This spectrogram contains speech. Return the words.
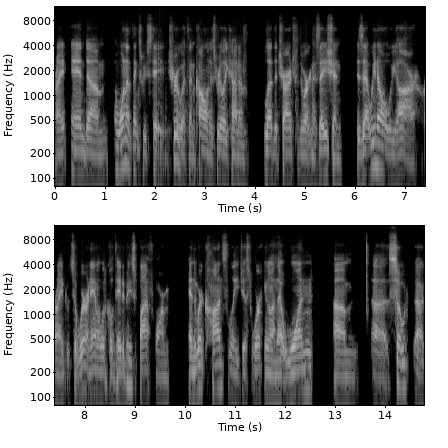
right? And um, one of the things we've stayed true with, and Colin has really kind of led the charge for the organization, is that we know what we are, right? So we're an analytical database platform, and we're constantly just working on that one um, uh, so uh,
